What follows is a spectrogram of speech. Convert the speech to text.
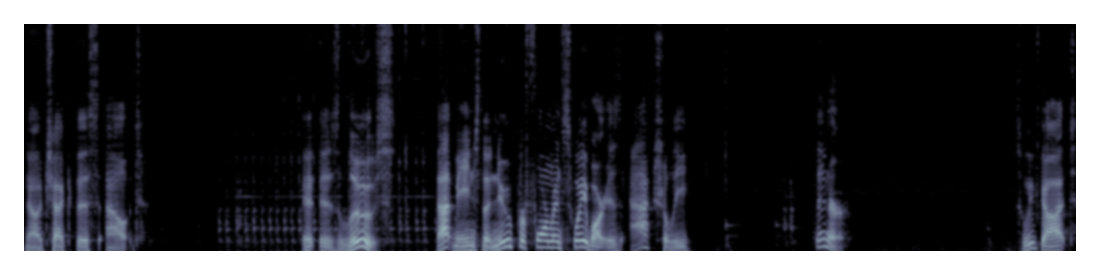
Now check this out. It is loose. That means the new performance sway bar is actually thinner. So we've got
